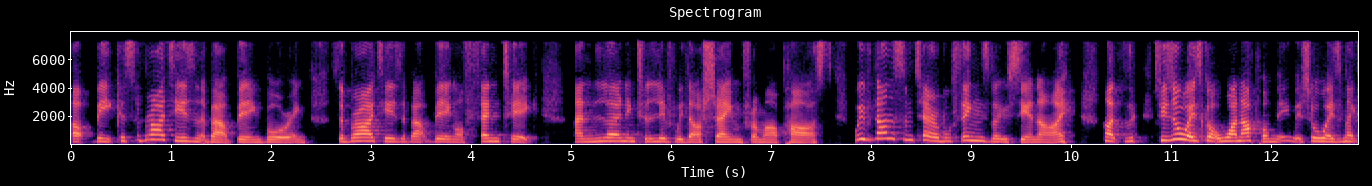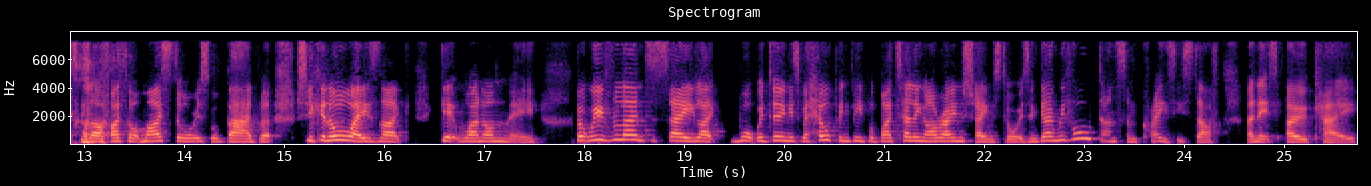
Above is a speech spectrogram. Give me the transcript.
upbeat because sobriety isn't about being boring. Sobriety is about being authentic and learning to live with our shame from our past. We've done some terrible things, Lucy and I. Like the, she's always got one up on me, which always makes me laugh. I thought my stories were bad, but she can always like get one on me. But we've learned to say like what we're doing is we're helping people by telling our own shame stories and going, we've all done some crazy stuff and it's okay.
